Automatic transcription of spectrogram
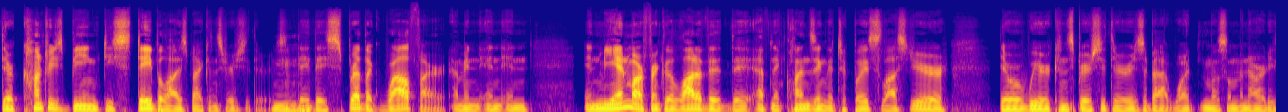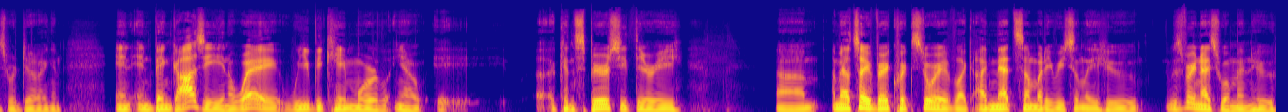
their countries being destabilized by conspiracy theories. Mhm. They they spread like wildfire. I mean, in in in Myanmar, frankly, a lot of the the ethnic cleansing that took place last year, there were weird conspiracy theories about what Muslim minorities were doing, and and in Benghazi, in a way, we became more, you know, a conspiracy theory. Um, I mean, I'll tell you a very quick story of like I met somebody recently who was a very nice woman who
